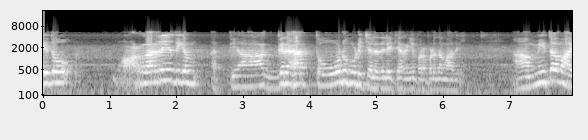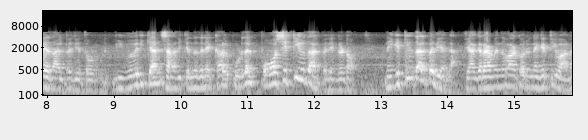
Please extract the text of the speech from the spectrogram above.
ഏതോ വളരെയധികം അത്യാഗ്രഹത്തോടുകൂടി ചിലതിലേക്ക് ഇറങ്ങി പുറപ്പെടുന്ന മാതിരി അമിതമായ താല്പര്യത്തോടുകൂടി വിവരിക്കാൻ സാധിക്കുന്നതിനേക്കാൾ കൂടുതൽ പോസിറ്റീവ് താല്പര്യം കേട്ടോ. നെഗറ്റീവ് താല്പര്യമല്ല. അത്യാഗ്രഹം എന്ന വാക്ക് ഒരു നെഗറ്റീവാണ്.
